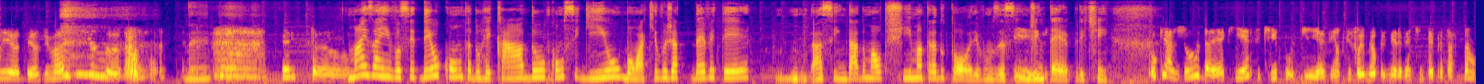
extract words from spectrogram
meu Deus, imagino. né? Então, Mas aí você deu conta do recado, conseguiu. Bom, aquilo já deve ter, assim, dado uma autoestima tradutória, vamos dizer assim, de intérprete. o que ajuda é que esse tipo de evento, que foi o meu primeiro evento de interpretação,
